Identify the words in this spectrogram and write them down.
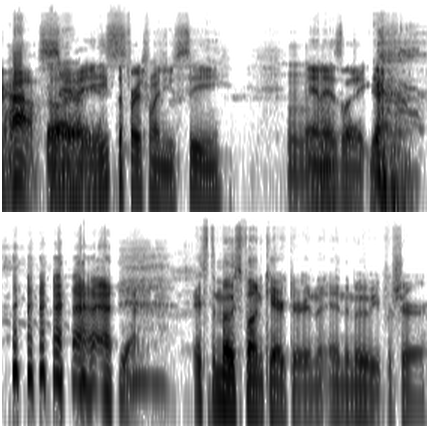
her house. oh, right? yes. He's the first one you see, and Mhm. it's like, Yeah. Yeah. It's the most fun character in the in the movie for sure.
